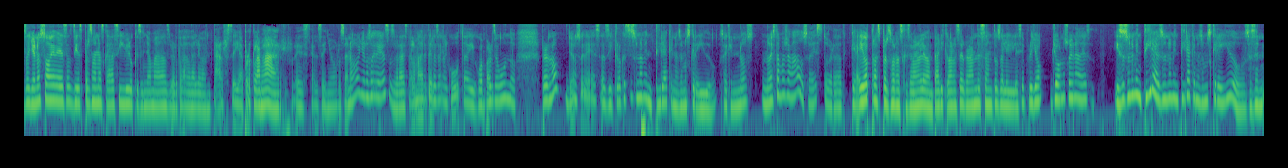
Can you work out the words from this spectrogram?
O sea, yo no soy de esas 10 personas cada siglo que son llamadas, ¿verdad?, a levantarse y a proclamar este, al Señor. O sea, no, yo no soy de esas, ¿verdad? Está la Madre Teresa de Calcuta y Juan Pablo II. Pero no, yo no soy de esas. Y creo que esa es una mentira que nos hemos creído. O sea, que nos, no estamos llamados a esto, ¿verdad? Que hay otras personas que se van a levantar y que van a ser grandes santos de la iglesia, pero yo, yo no soy una de esas. Y eso es una mentira, es una mentira que nos hemos creído. O sea, se,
